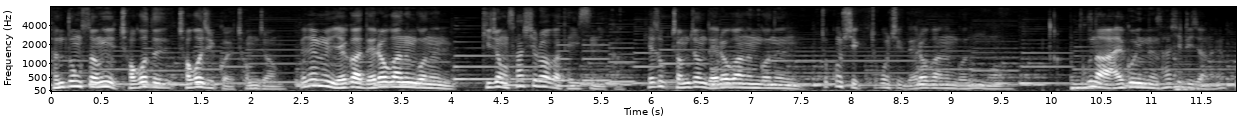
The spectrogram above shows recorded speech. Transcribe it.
변동성이 적어드, 적어질 거예요 점점. 왜냐면 얘가 내려가는 거는 기정 사실화가 돼 있으니까. 계속 점점 내려가는 거는 조금씩 조금씩 내려가는 거는 뭐 누구나 알고 있는 사실이잖아요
